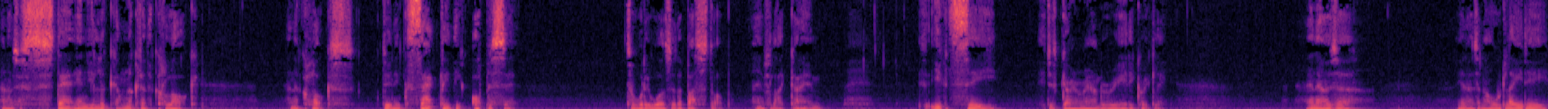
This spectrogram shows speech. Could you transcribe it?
And I was just standing you look I'm looking at the clock. And the clock's doing exactly the opposite to what it was at the bus stop. And it was like going, you could see it just going around really quickly. And there was a, you know, there's an old lady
